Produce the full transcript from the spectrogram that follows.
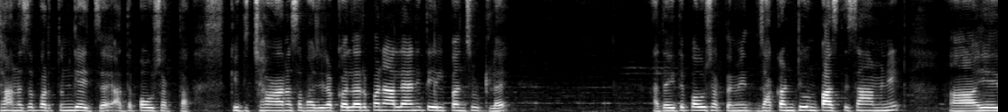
छान असं परतून घ्यायचं आहे आता पाहू शकता किती छान असं भाजीला कलर पण आला आहे आणि तेल पण सुटलं आहे आता इथे पाहू शकता मी झाकण ठेवून पाच ते सहा मिनिट हे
